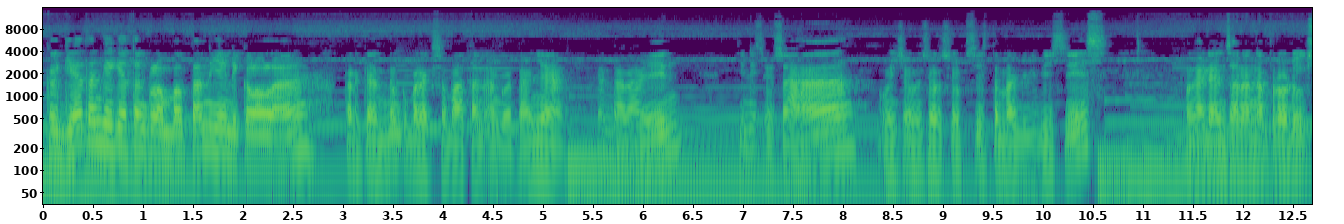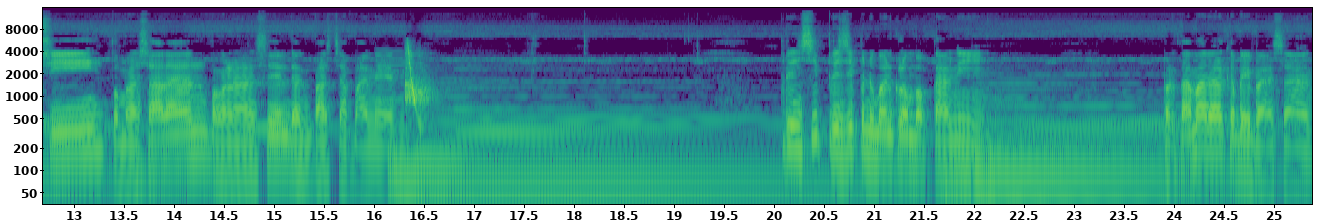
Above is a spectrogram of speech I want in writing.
Kegiatan-kegiatan kelompok tani yang dikelola tergantung kepada kesempatan anggotanya antara lain jenis usaha, unsur-unsur subsistem agribisnis, pengadaan sarana produksi, pemasaran, pengolahan hasil, dan pasca panen. Prinsip-prinsip penumbuhan kelompok tani. Pertama adalah kebebasan.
